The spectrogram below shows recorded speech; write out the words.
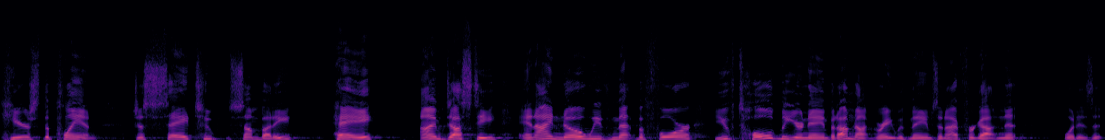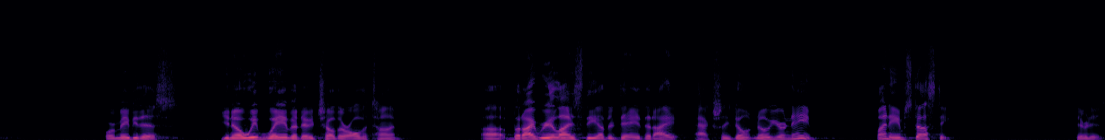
here's the plan just say to somebody, hey, I'm Dusty, and I know we've met before. You've told me your name, but I'm not great with names and I've forgotten it. What is it? Or maybe this. You know, we wave at each other all the time. Uh, but I realized the other day that I actually don't know your name. My name's Dusty. There it is.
